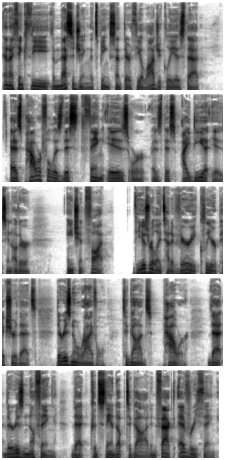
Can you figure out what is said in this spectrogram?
And I think the the messaging that's being sent there theologically is that as powerful as this thing is, or as this idea is in other ancient thought, the Israelites had a very clear picture that there is no rival to God's power, that there is nothing that could stand up to God. In fact, everything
